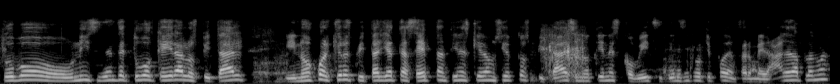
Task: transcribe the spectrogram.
tuvo un incidente, tuvo que ir al hospital y no cualquier hospital ya te aceptan, tienes que ir a un cierto hospital si no tienes COVID, si tienes otro tipo de enfermedad, ¿verdad, plasma?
